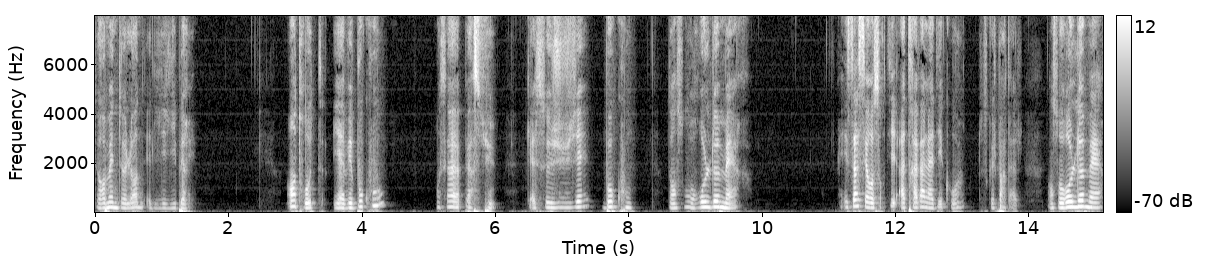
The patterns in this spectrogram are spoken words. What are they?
de remettre de l'ordre et de les libérer. Entre autres, il y avait beaucoup, on s'est aperçu qu'elle se jugeait beaucoup dans son rôle de mère. Et ça, c'est ressorti à travers la déco, hein, tout ce que je partage. Dans son rôle de mère,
